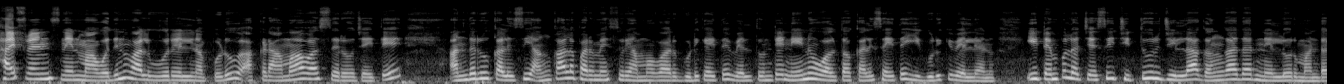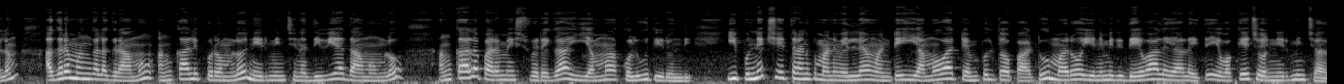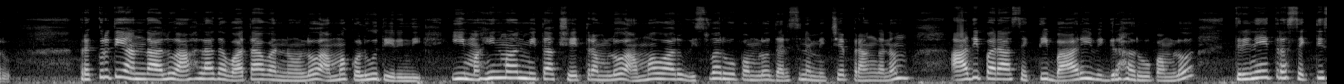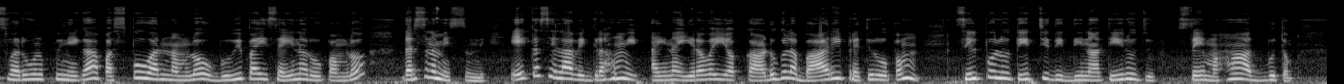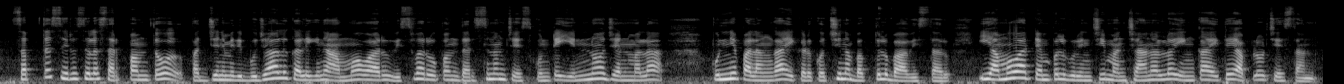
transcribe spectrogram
Hi friends నేను మా వదిన వాళ్ళ ఊరు వెళ్ళినప్పుడు అక్కడ అమావాస్య రోజైతే అందరూ కలిసి అంకాల పరమేశ్వరి అమ్మవారి గుడికి అయితే వెళ్తుంటే నేను వాళ్ళతో కలిసి అయితే ఈ గుడికి వెళ్ళాను. ఈ టెంపుల్ వచ్చేసి చిత్తూరు జిల్లా గంగాధర్ నెల్లూరు మండలం అగరమంగళ గ్రామం అంకాలిపురంలో నిర్మించిన దివ్యధామంలో అంకాల పరమేశ్వరిగా ఈ అమ్మ కొలువు తీరుంది. ఈ పుణ్యక్షేత్రానికి మనం వెళ్ళామంటే ఈ అమ్మవారి టెంపుల్తో పాటు మరో ఎనిమిది దేవాలయాలు అయితే ఒకే చోటు నిర్మించారు. ప్రకృతి అందాలు ఆహ్లాద వాతావరణంలో అమ్మ కొలువు తీరింది. ఈ మహిమాన్విత క్షేత్రంలో అమ్మవారు విశ్వరూపంలో దర్శనమిచ్చే ప్రాంగణం ఆదిపరాశక్తి భారీ విగ్రహ రూపంలో త్రినేత్ర శక్తి స్వరూపిణిగా పసుపు వర్ణంలో భువిపై శయన రూపంలో దర్శనమిస్తుంది. ఏకశిలా విగ్రహం అయిన ఇరవై ఒక్క అడుగుల భారీ ప్రతిరూపం శిల్పులు తీర్చిదిద్దిన తీరు చూస్తే మహా అద్భుతం. సప్త శిరుసుల సర్పంతో పద్దెనిమిది భుజాలు కలిగిన అమ్మవారు విశ్వరూపం దర్శనం చేసుకుంటే ఎన్నో జన్మల పుణ్యఫలంగా ఇక్కడికి వచ్చిన భక్తులు భావిస్తారు. ఈ అమ్మవారి టెంపుల్ గురించి మన ఛానల్లో ఇంకా అయితే అప్లోడ్ చేస్తాను.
